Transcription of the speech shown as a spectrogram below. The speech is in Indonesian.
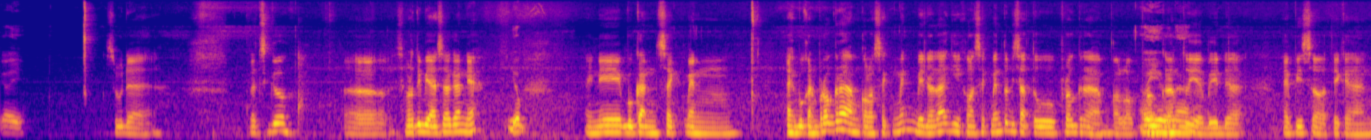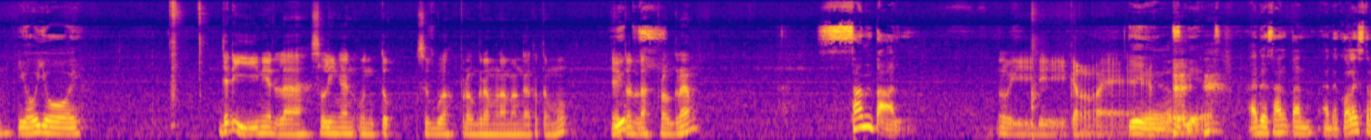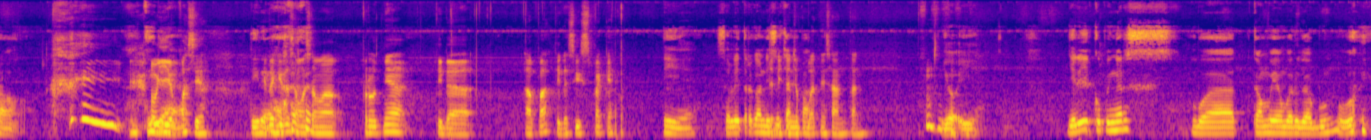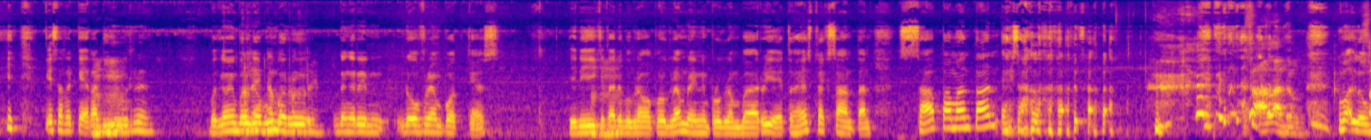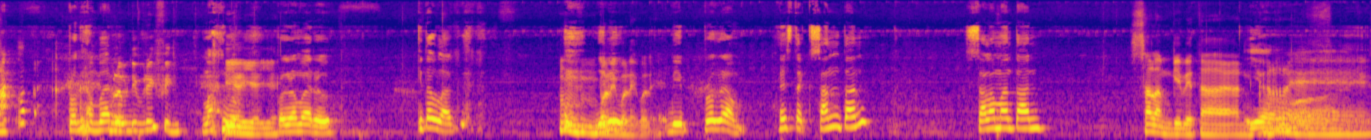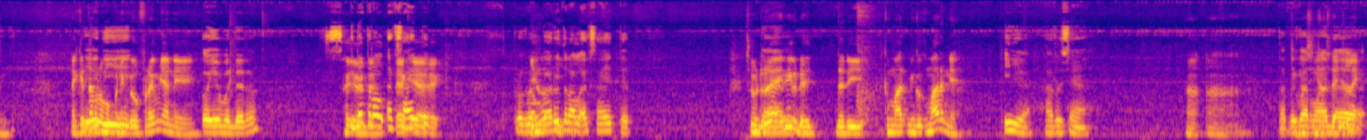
Yoi. Sudah. Let's go. Eh, seperti biasa kan ya. Yup. Ini bukan segmen eh bukan program. Kalau segmen beda lagi. Kalau segmen tuh di satu program. Kalau Oh, iya program tuh ya beda episode ya kan. Yo yoy. Jadi ini adalah selingan untuk sebuah program lama nggak ketemu. Yaitu Yups. adalah program Santan. Wih, di keren. Yes, yes. Ada santan, ada kolesterol. Oh iya Tidak. pas ya. Tidak. Kita kita sama-sama perutnya tidak apa? Tidak six pack ya. Iya, sulit Jadi terkondisikan cocok buat nih santan. Yo iya. Jadi kupingers buat kamu yang baru gabung, kayak kayak radio beneran. Buat kamu yang baru Keren, gabung baru keren. dengerin Do Frame Podcast. Jadi kita ada beberapa program dan ini program baru yaitu hashtag santan. Sapa mantan? Eh salah, salah. Salah dong. Maklum. Program baru. Belum di briefing. Maklum. Iya iya iya. Program baru. Kita ulang. Hmm, boleh boleh boleh. di program hashtag santan salam mantan Salam gebetan. Yo. Keren. Eh kita belum Jadi- opening do frame-nya nih. oh iya bener Ayo kita deh. terlalu Eh, excited iya, eh. program Yoi. baru terlalu excited Sebenarnya ini udah dari kemar minggu kemarin ya. iya harusnya Heeh. tapi Cuma karena ada jelek.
